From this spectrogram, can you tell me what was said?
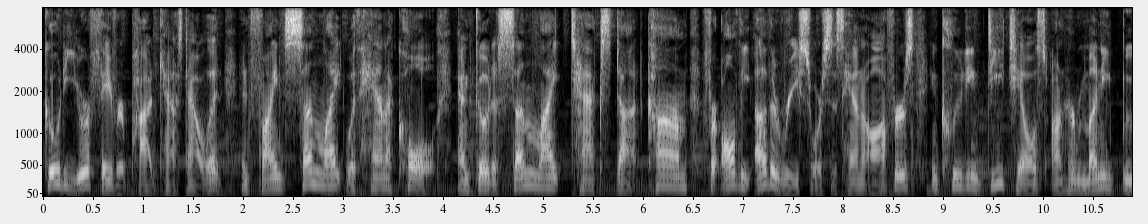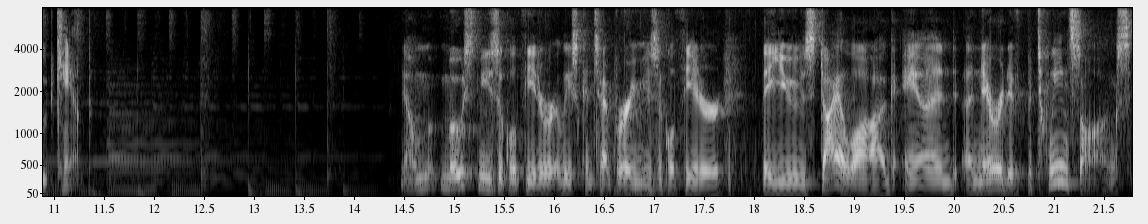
Go to your favorite podcast outlet and find Sunlight with Hannah Cole, and go to sunlighttax.com for all the other resources Hannah offers, including details on her money boot camp. Now, m- most musical theater, or at least contemporary musical theater, they use dialogue and a narrative between songs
